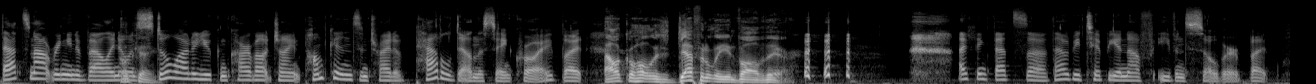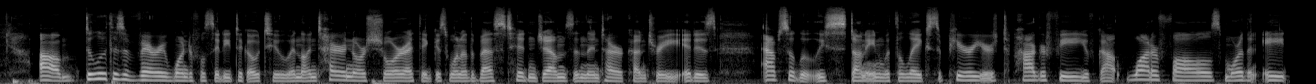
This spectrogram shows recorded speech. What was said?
that's not ringing a bell. I know Okay. in Stillwater you can carve out giant pumpkins and try to paddle down the St. Croix, but Alcohol is definitely involved there. I think that's uh, that would be tippy enough, even sober. But um, Duluth is a very wonderful city to go to, and the entire North Shore, I think, is one of the best hidden gems in the entire country. It is absolutely stunning with the Lake Superior topography. You've got waterfalls, more than eight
